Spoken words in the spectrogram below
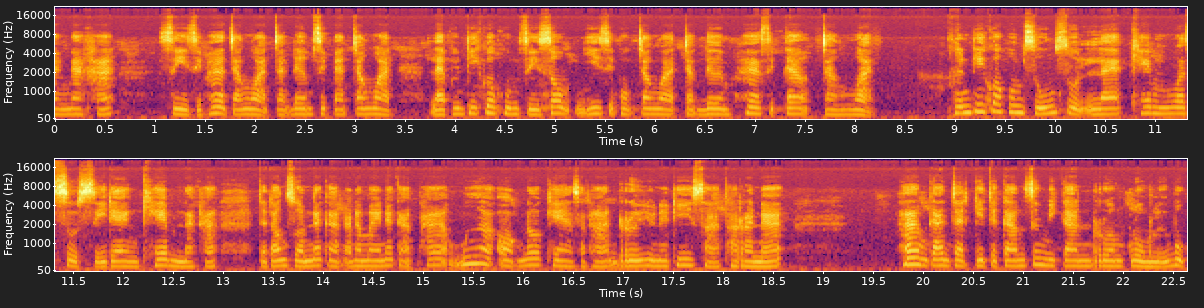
งนะคะ 45 จังหวัดจากเดิม 18 จังหวัด และพื้นที่ควบคุมสีส้ม 26 จังหวัดจากเดิม 59 จังหวัด พื้นที่ควบคุมสูงสุดและเข้มงวดสุดสีแดงเข้มนะคะ จะต้องสวมหน้ากากอนามัยหน้ากากผ้าเมื่อออกนอกแคสถานหรืออยู่ในที่สาธารณะ ห้ามการจัดกิจกรรม ซึ่งมีการรวมกลุ่มหรือบุค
